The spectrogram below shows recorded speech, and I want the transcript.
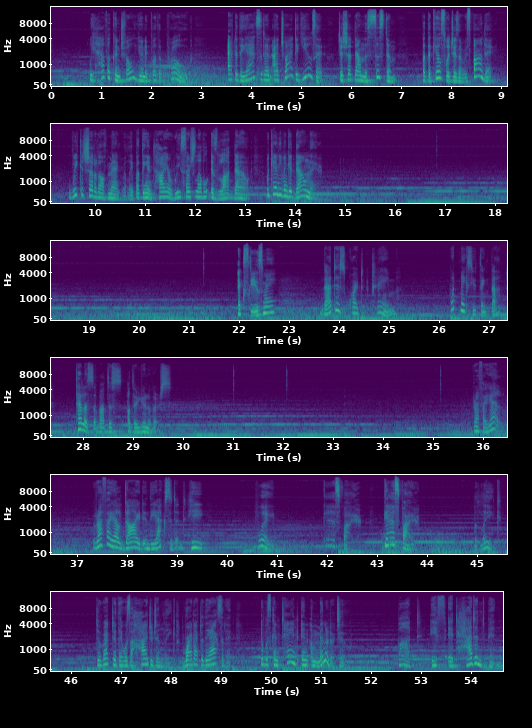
We have a control unit for the probe. After the accident, I tried to use it to shut down the system, but the kill switch isn't responding. We could shut it off manually, but the entire research level is locked down. We can't even get down there. Excuse me? That is quite a claim. What makes you think that? Tell us about this other universe. Raphael. Raphael died in the accident. He. Wait. Gas fire. Gas fire. The leak. Director, there was a hydrogen leak right after the accident. It was contained in a minute or two. But if it hadn't been,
